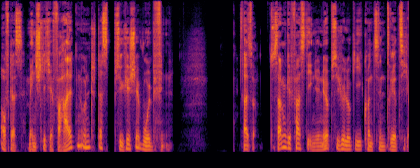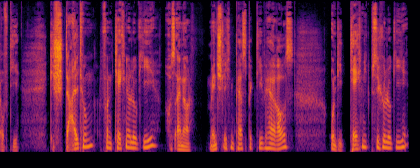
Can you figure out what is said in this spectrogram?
auf das menschliche Verhalten und das psychische Wohlbefinden. Also zusammengefasst, die Ingenieurpsychologie konzentriert sich auf die Gestaltung von Technologie aus einer menschlichen Perspektive heraus und die Technikpsychologie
